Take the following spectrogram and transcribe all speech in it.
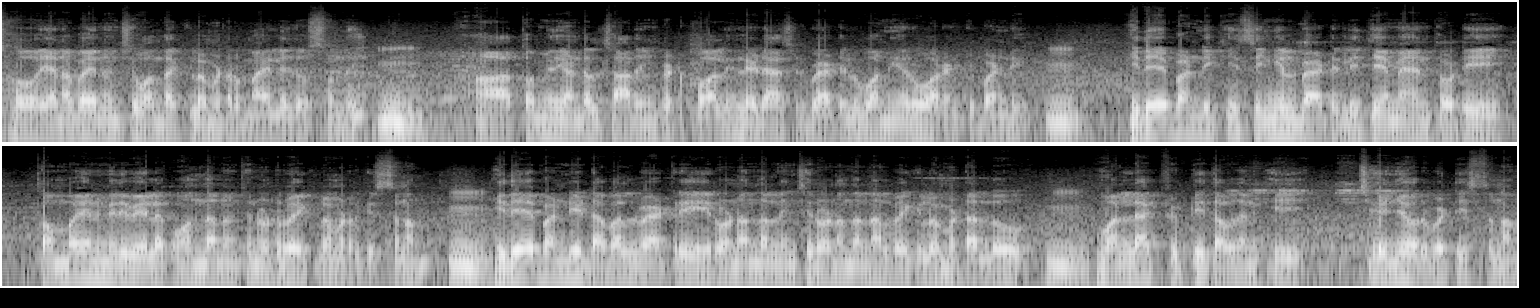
సో ఎనభై నుంచి వంద కిలోమీటర్ మైలేజ్ వస్తుంది తొమ్మిది గంటలు ఛార్జింగ్ పెట్టుకోవాలి లెడ్ యాసిడ్ బ్యాటరీలు వన్ ఇయర్ వారంటీ బండి. ఇదే బండికి సింగిల్ బ్యాటరీ లిథియం అయాన్ తోటి తొంభై ఎనిమిది వేలకు వంద నుంచి నూట ఇరవై కిలోమీటర్కి ఇస్తున్నాం. ఇదే బండి డబల్ బ్యాటరీ రెండు వందల నుంచి రెండు వందల నలభై కిలోమీటర్లు వన్ ల్యాక్ ఫిఫ్టీ థౌజండ్కి చేంజ్ ఓవర్ పెట్టి ఇస్తున్నాం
